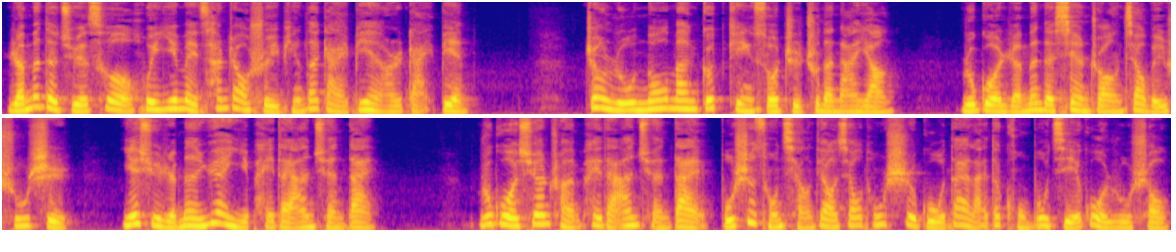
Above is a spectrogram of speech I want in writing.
人们的决策会因为参照水平的改变而改变。正如 Norman Goodkin 所指出的那样，如果人们的现状较为舒适，也许人们愿意佩戴安全带。如果宣传佩戴安全带不是从强调交通事故带来的恐怖结果入手，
